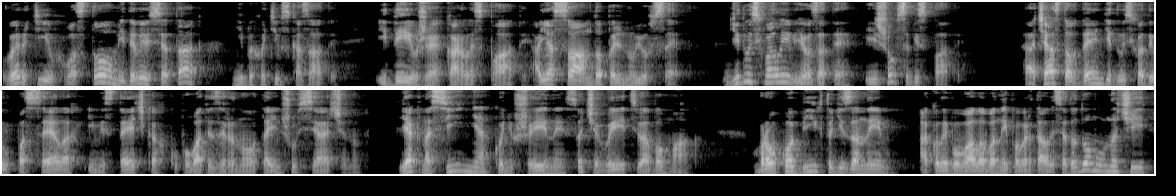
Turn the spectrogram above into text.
вертів хвостом і дивився так, ніби хотів сказати Іди вже, Карле, спати, а я сам допильную все. Дідусь хвалив його за те і йшов собі спати. А часто вдень дідусь ходив по селах і містечках купувати зерно та іншу всячину, як насіння, конюшини, сочевицю або мак. Бровко біг тоді за ним, а коли, бувало, вони поверталися додому вночі,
